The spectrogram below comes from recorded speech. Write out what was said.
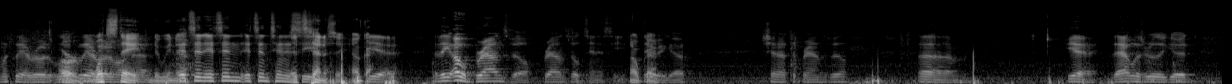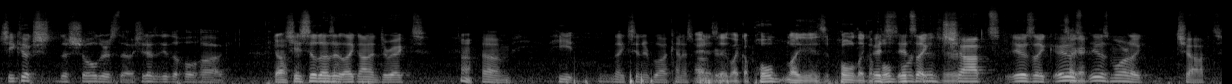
Luckily, I wrote it. Or Luckily, I what wrote 'em all state down. do we know? It's in it's in it's in Tennessee. It's Tennessee. Okay. Yeah, I think. Oh, Brownsville, Brownsville, Tennessee. Okay. There we go. Shout out to Brownsville. Um, yeah, that was really good. She cooks sh- the shoulders though. She doesn't do the whole hog. Gotcha. She still does it like on a direct Huh. um, heat, like cinder block kind of smoker. and is it like a pulled? Like is it pulled like a it's pulled? it's pork like is, or- chopped. It was like it It's was like a- it was more like chopped.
